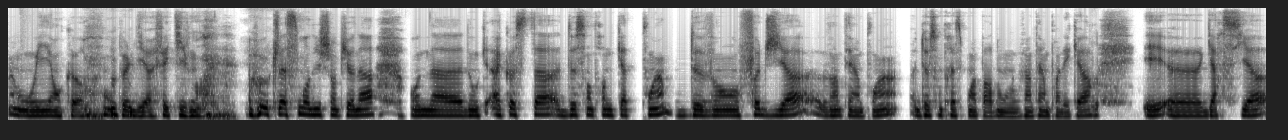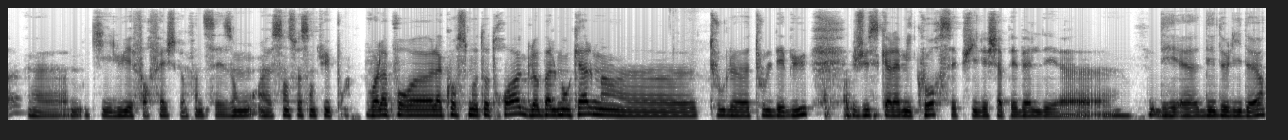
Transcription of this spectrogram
Oui, encore, on peut le dire effectivement. Au classement du championnat, on a donc Acosta 234 points devant Foggia 21 points, 213 points pardon, 21 points d'écart, et euh, Garcia euh, qui lui est forfait jusqu'en fin de saison 168 euh, points. Voilà pour la course Moto 3, globalement calme hein, tout le tout le début jusqu'à la mi-course et puis l'échappée belle des des, des, deux leaders.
